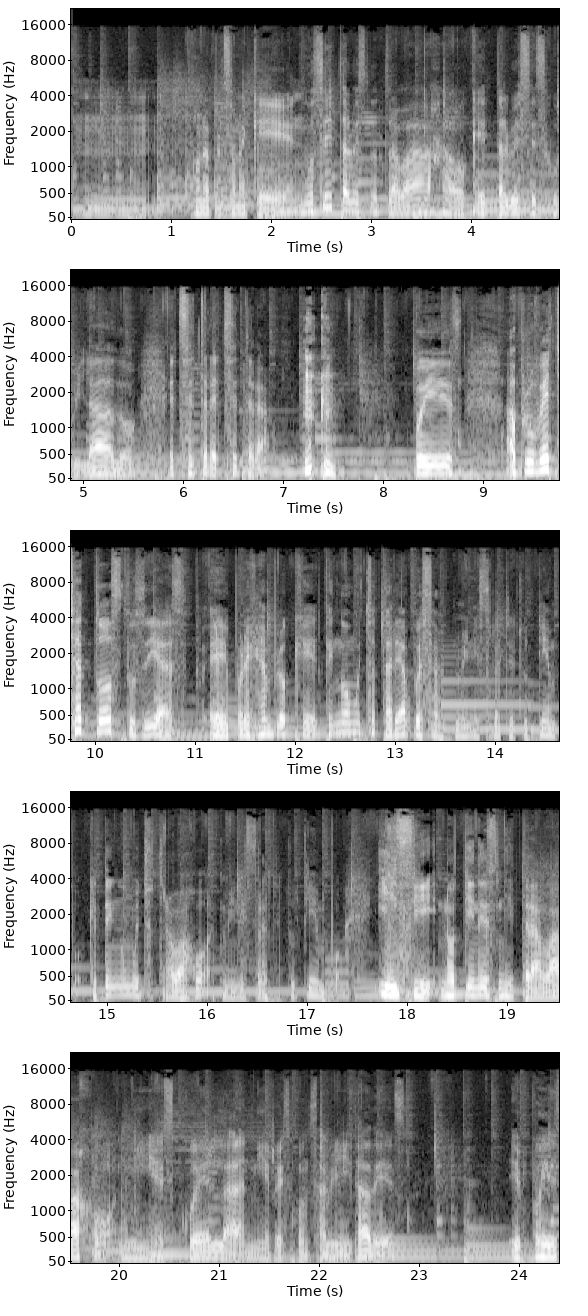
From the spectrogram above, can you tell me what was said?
mm, una persona que, no sé, tal vez no trabaja o que tal vez es jubilado, etcétera, etcétera. pues aprovecha todos tus días, eh, por ejemplo, que tengo mucha tarea, pues administrate tu tiempo. Que tengo mucho trabajo, administrate tu tiempo. Y si no tienes ni trabajo, ni escuela, ni responsabilidades, eh, pues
